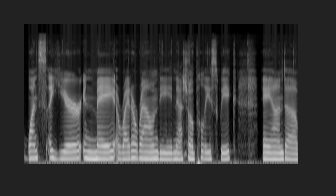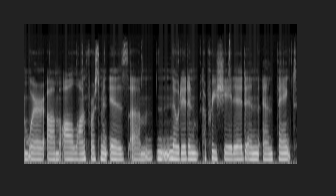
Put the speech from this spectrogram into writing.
once a year in May, right around the National Police Week, and um, where um, all law enforcement is um, noted and appreciated and, and thanked.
